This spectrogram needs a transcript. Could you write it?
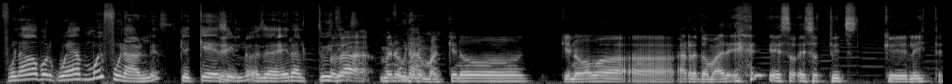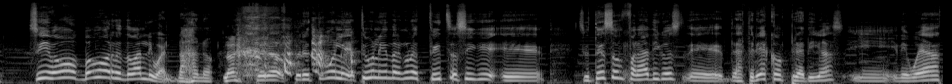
Funado por weas muy funables, que hay que Sí. decirlo. O sea, era el Twitter. O sea, menos, menos mal que no, que no vamos a, a retomar eso, esos tweets que leíste. Sí, vamos, vamos a retomarlo igual. No, no. No. Pero, pero estuve, le- estuve leyendo algunos tweets, así que eh, si ustedes son fanáticos de, de las teorías conspirativas y, y de weas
